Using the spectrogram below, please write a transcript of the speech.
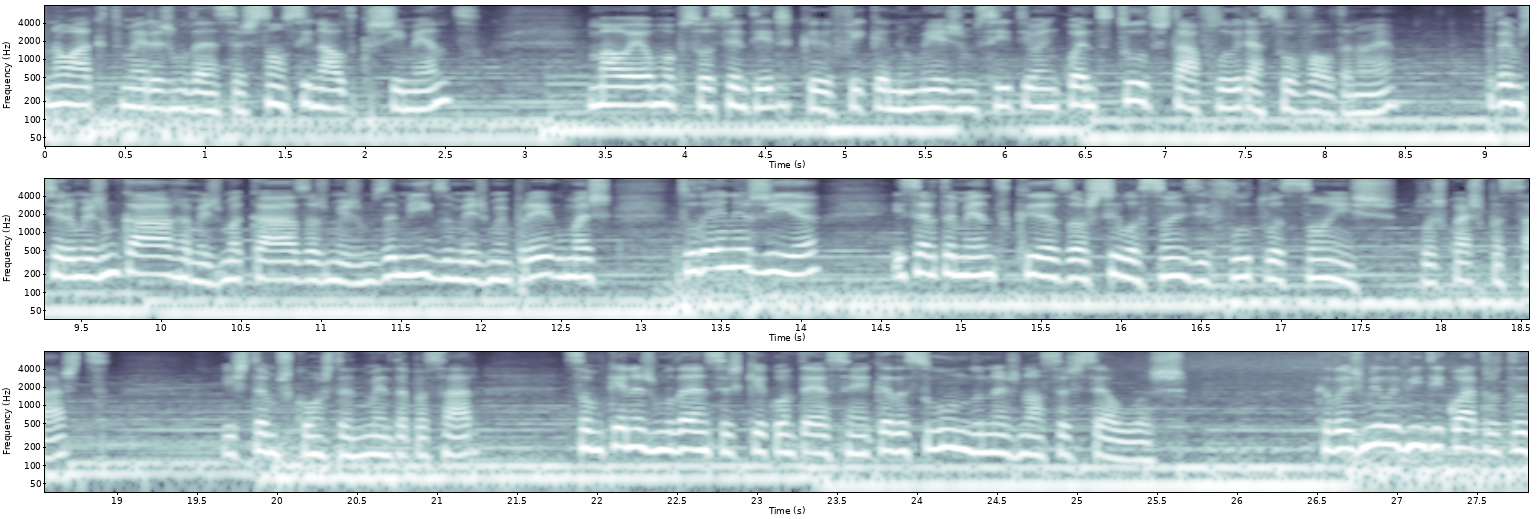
Não há que temer as mudanças, são um sinal de crescimento. Mal é uma pessoa sentir que fica no mesmo sítio enquanto tudo está a fluir à sua volta, não é? Podemos ter o mesmo carro, a mesma casa, os mesmos amigos, o mesmo emprego, mas tudo é energia e certamente que as oscilações e flutuações pelas quais passaste, e estamos constantemente a passar, são pequenas mudanças que acontecem a cada segundo nas nossas células. Que 2024 te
